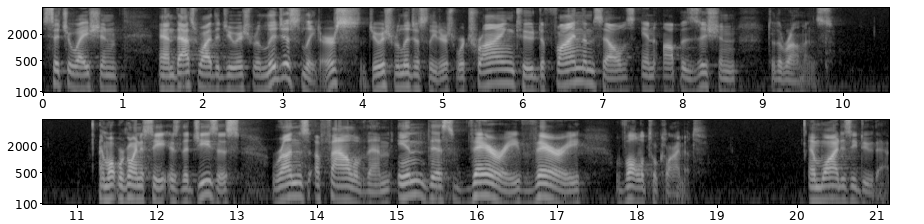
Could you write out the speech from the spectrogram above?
situation and that's why the Jewish religious leaders, Jewish religious leaders, were trying to define themselves in opposition to the Romans. And what we're going to see is that Jesus runs afoul of them in this very, very volatile climate. And why does he do that?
